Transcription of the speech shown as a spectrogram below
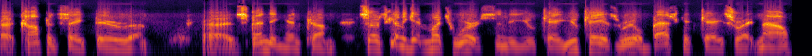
uh, compensate their uh, uh, spending income. So it's going to get much worse in the UK. UK is a real basket case right now.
